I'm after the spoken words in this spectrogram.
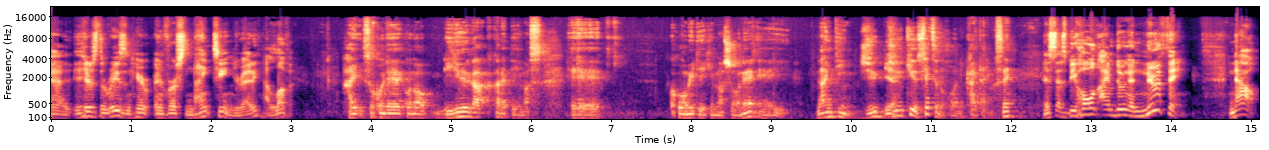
Yeah, here's the reason here in verse 19. You ready? I love it. はい、そこでこの理由が書かれています。えーここを見ていきましょうね。えー19、10 Yeah. 19節の方に書いてありますね。It says, Behold, I am doing a new thing. Now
